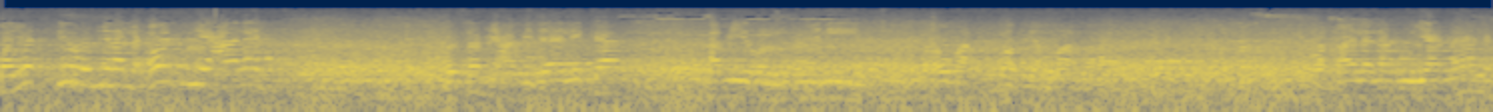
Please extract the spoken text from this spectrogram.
ويكثر من الحزن عليه. فسمع بذلك أمير المؤمنين عمر رضي الله عنه. فقال له يا مالك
